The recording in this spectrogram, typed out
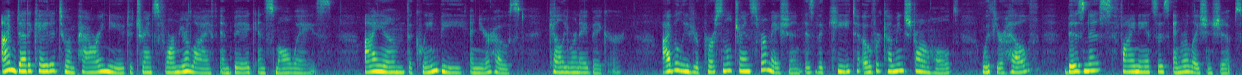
I'm dedicated to empowering you to transform your life in big and small ways. I am the Queen Bee and your host, Kelly Renee Baker. I believe your personal transformation is the key to overcoming strongholds with your health, business, finances, and relationships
